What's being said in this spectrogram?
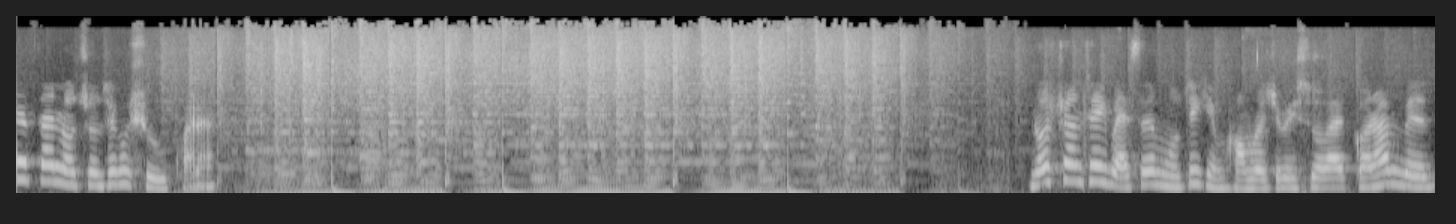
گرفتم نوترون رو شروع کنم. نوترون تک بسته به موضوعی که می‌خوام راجع بهش صحبت کنم به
